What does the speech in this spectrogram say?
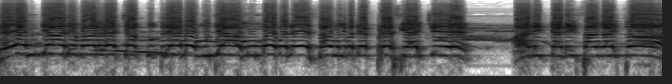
जयंत्या आणि वाळव्याच्या कुत्र्यानं उद्या मुंबईमध्ये सांगलीमध्ये प्रेस घ्यायची. आणि त्यांनी सांगायचं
